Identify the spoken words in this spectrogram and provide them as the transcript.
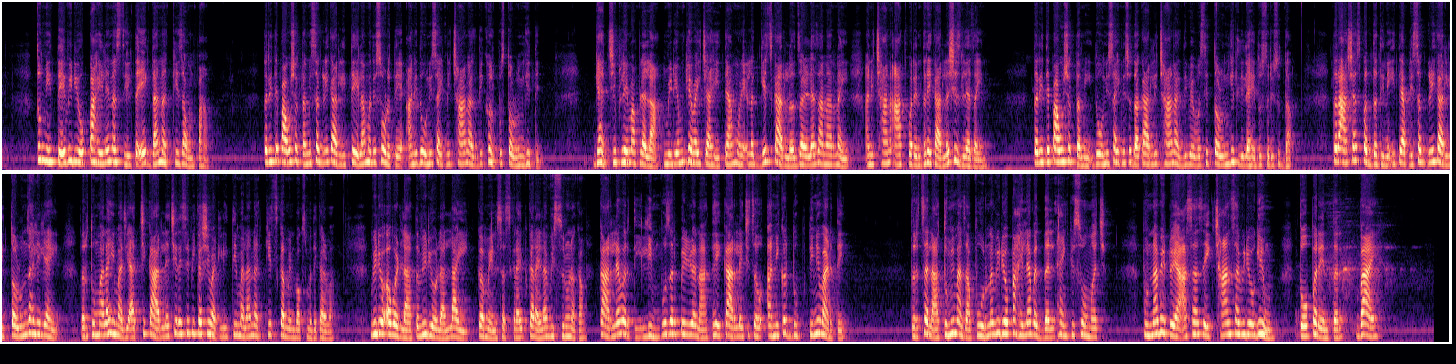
तुम्ही ते व्हिडिओ पाहिले नसतील तर एकदा नक्की जाऊन पहा. तर इथे पाहू शकता मी सगळी कारली तेलामध्ये सोडते आणि दोन्ही साईडनी छान अगदी खरपूस तळून घेते. गॅसची फ्लेम आपल्याला मीडियम ठेवायची आहे त्यामुळे लगेच कारलं जळल्या जाणार नाही आणि छान आतपर्यंत हे कारलं शिजल्या जाईल तर इथे पाहू शकता मी दोन्ही साईडनीसुद्धा कारली छान अगदी व्यवस्थित तळून घेतलेली आहे दुसरीसुद्धा. तर अशाच पद्धतीने इथे आपली सगळी कारली तळून झालेली आहे. तर तुम्हाला ही माझी आजची कारल्याची रेसिपी कशी वाटली ती मला नक्कीच कमेंट बॉक्समध्ये कळवा. व्हिडिओ आवडला तर व्हिडिओला लाईक कमेंट सबस्क्राईब करायला विसरू नका. कारल्यावरती लिंबू जर पिळलं ना तर हे कारल्याची चव अनिकट दुपटीने वाढते. तर चला तुम्ही माझा पूर्ण व्हिडिओ पाहिल्याबद्दल थँक्यू सो मच पुन्हा भेटूया असाच एक छानसा व्हिडिओ घेऊन. तोपर्यंत बाय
